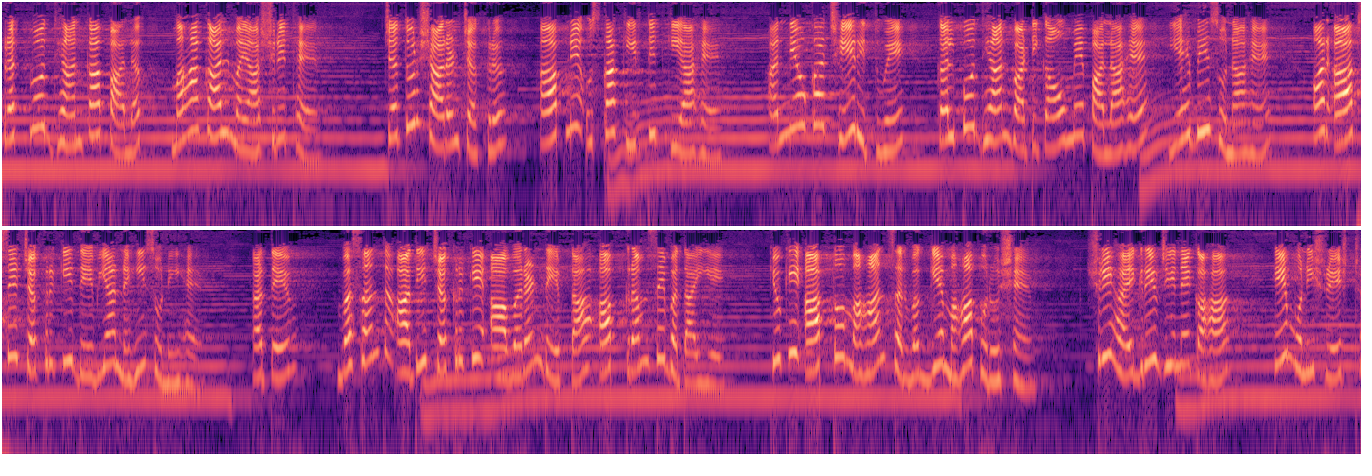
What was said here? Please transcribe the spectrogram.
प्रथमोध्यान का पालक महाकाल मयाश्रित है। चतुर शारण चक्र आपने उसका कीर्तित किया है। अन्यों का छह ऋतुएँ कल्पोध्यान वाटिकाओं में पाला है, यह भी सुना है और आपसे चक्र की देवियाँ नहीं सुनी है। अतएव, वसंत आदि चक्र के आवरण देवता आप क्रम से बताइए, क्योंकि आप तो महान सर्वज्ञ महापुरुष हैं। श्री हयग्रीव जी ने कहा हे मुनि श्रेष्ठ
